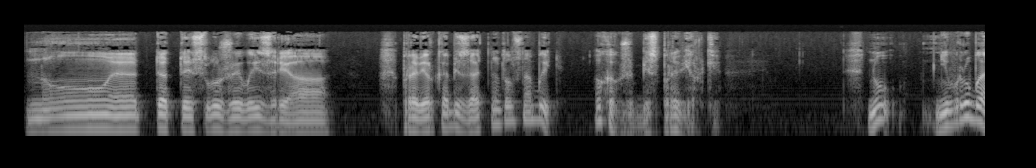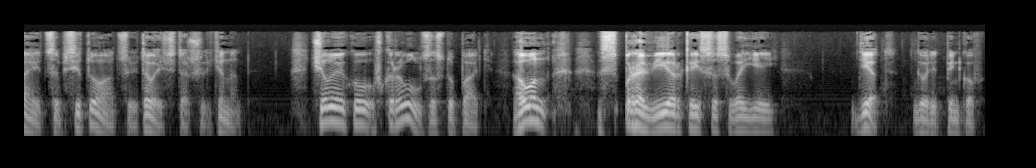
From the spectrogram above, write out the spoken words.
Ну, это ты, служивый, зря. Проверка обязательно должна быть. А как же без проверки? Ну, не врубается в ситуацию, товарищ старший лейтенант. Человеку в караул заступать, а он с проверкой со своей. Дед, — говорит Пеньков,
